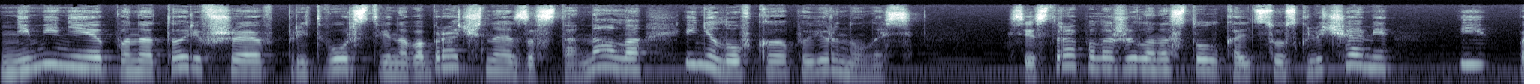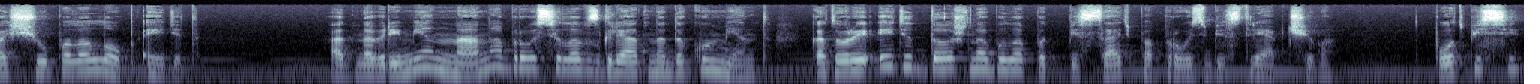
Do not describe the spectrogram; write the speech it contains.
Не менее понаторившая в притворстве новобрачная застонала и неловко повернулась. Сестра положила на стол кольцо с ключами и пощупала лоб Эдит. Одновременно она бросила взгляд на документ, который Эдит должна была подписать по просьбе Стряпчева. Подписи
